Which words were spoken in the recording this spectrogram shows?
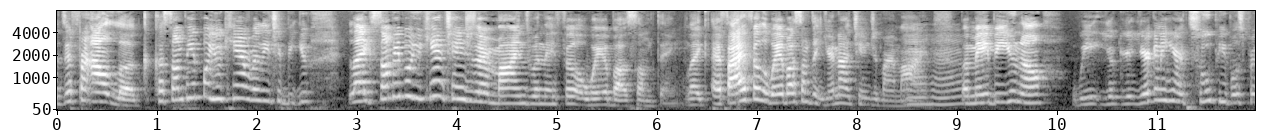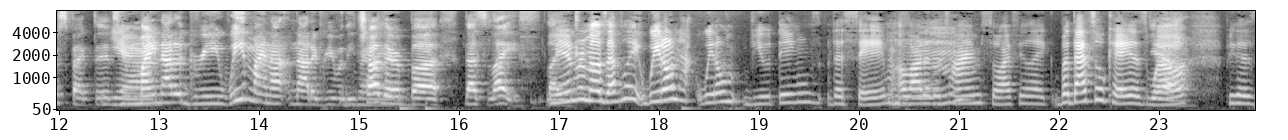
different outlook because some people you can't really you like some people you can't change their minds when they feel a way about something like if i feel a way about something you're not changing my mind Mhm. but maybe you know we you're, you're gonna hear two people's perspectives Yeah. you might not agree we might not not agree with each Right. other but that's life like me and Ramil's definitely we don't ha- we don't view things the same a lot of the Mhm. time. So I feel like, but that's okay as well Yeah. because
